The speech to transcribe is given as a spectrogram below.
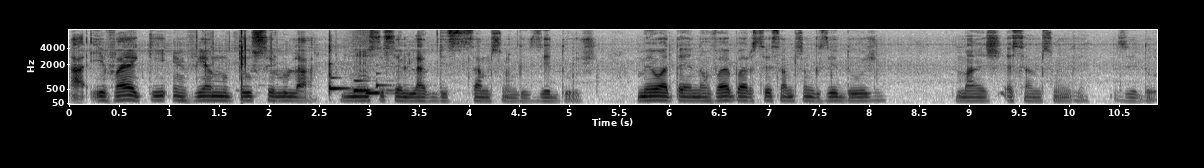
Ah, e vai aqui enviar no teu celular nesse celular de Samsung Z2 o meu até não vai aparecer Samsung Z2 mas é Samsung Z2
